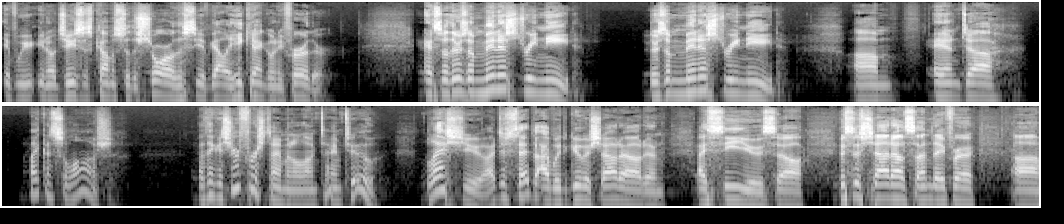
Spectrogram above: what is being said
If we, you know, Jesus comes to the shore of the Sea of Galilee, he can't go any further, and so there's a ministry need. There's a ministry need, um, and uh, Mike and Solange. I think it's your first time in a long time, too. Bless you. I just said I would give a shout out, and I see you. So this is shout out Sunday for. Uh,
